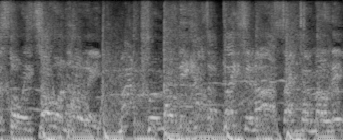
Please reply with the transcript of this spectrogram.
The story so unholy. Matrimony has a place in our sanctimony.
